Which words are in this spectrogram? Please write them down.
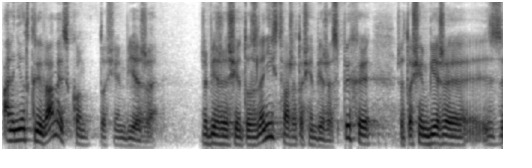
ale nie odkrywamy skąd to się bierze że bierze się to z lenistwa, że to się bierze z pychy, że to się bierze z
